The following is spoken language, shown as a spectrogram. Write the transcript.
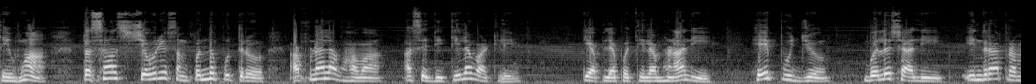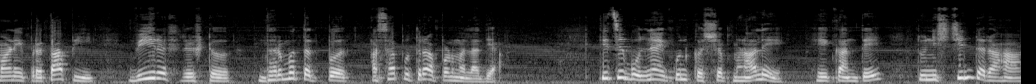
तेव्हा तसाच शौर्य संपन्न पुत्र आपणाला व्हावा असे दितीला वाटले. ती आपल्या पतीला म्हणाली हे पूज्य बलशाली इंद्राप्रमाणे प्रतापी वीरश्रेष्ठ धर्मतत्पर असा पुत्र आपण मला द्या. तिचे बोलणे ऐकून कश्यप म्हणाले हे कांते तू निश्चिंत राहा.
